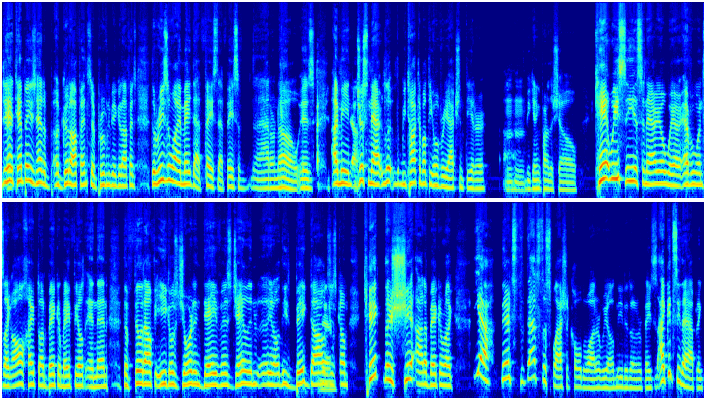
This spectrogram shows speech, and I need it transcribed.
yeah, Tampa Bay's had a, a, good offense. They're proven to be a good offense. The reason why I made that face, that face of I don't know, is I mean, yeah. just now we talked about the overreaction theater, uh, mm-hmm. the beginning part of the show. Can't we see a scenario where everyone's like all hyped on Baker Mayfield and then the Philadelphia Eagles, Jordan Davis, Jalen, uh, you know, these big dogs yeah. just come kick the shit out of Baker. We're like, yeah, that's that's the splash of cold water we all needed on our faces. I could see that happening,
